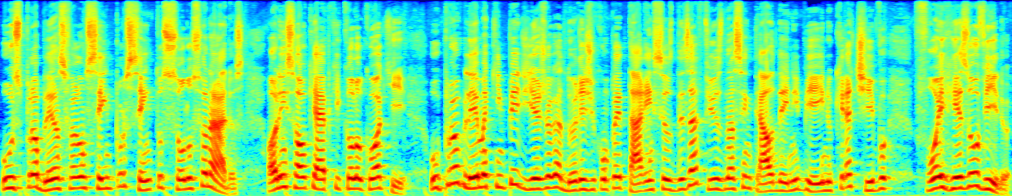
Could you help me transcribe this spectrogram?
os problemas foram 100% solucionados. Olhem só o que a Epic colocou aqui. O problema que impedia jogadores de completarem seus desafios na central da NBA no criativo foi resolvido.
